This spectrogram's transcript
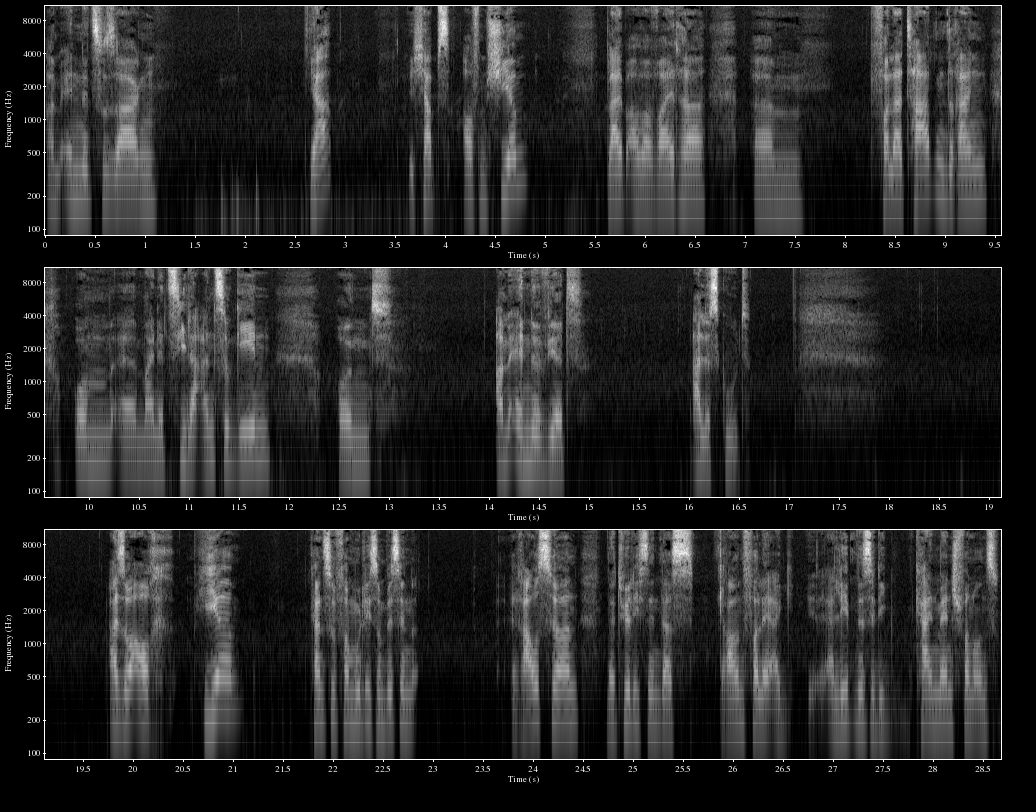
am Ende zu sagen, ja, ich habe es auf dem Schirm, bleib aber weiter ähm, voller Tatendrang, um äh, meine Ziele anzugehen und am Ende wird alles gut. Also auch hier kannst du vermutlich so ein bisschen raushören. Natürlich sind das grauenvolle er Erlebnisse, die kein Mensch von uns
